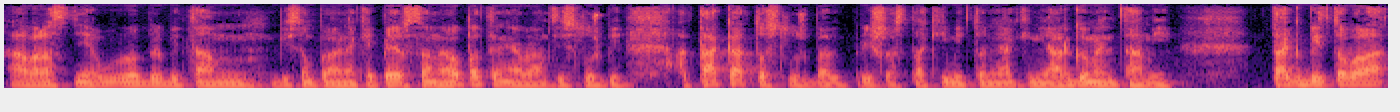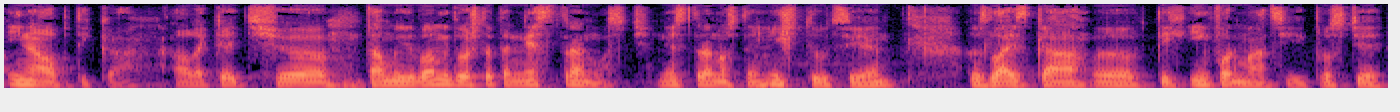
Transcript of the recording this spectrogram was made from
a vlastne urobil by tam, by som povedal, nejaké personálne opatrenia v rámci služby. A takáto služba by prišla s takýmito nejakými argumentami, tak by to bola iná optika. Ale keď uh, tam je veľmi dôležitá tá nestrannosť, nestrannosť tej inštitúcie z hľadiska uh, tých informácií. Proste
